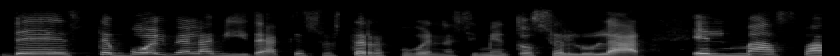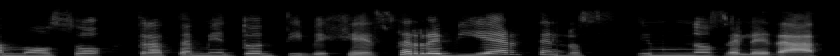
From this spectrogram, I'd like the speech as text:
de este vuelve a la vida, que es este rejuvenecimiento celular, el más famoso tratamiento antivejez. Se revierten los signos de la edad.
